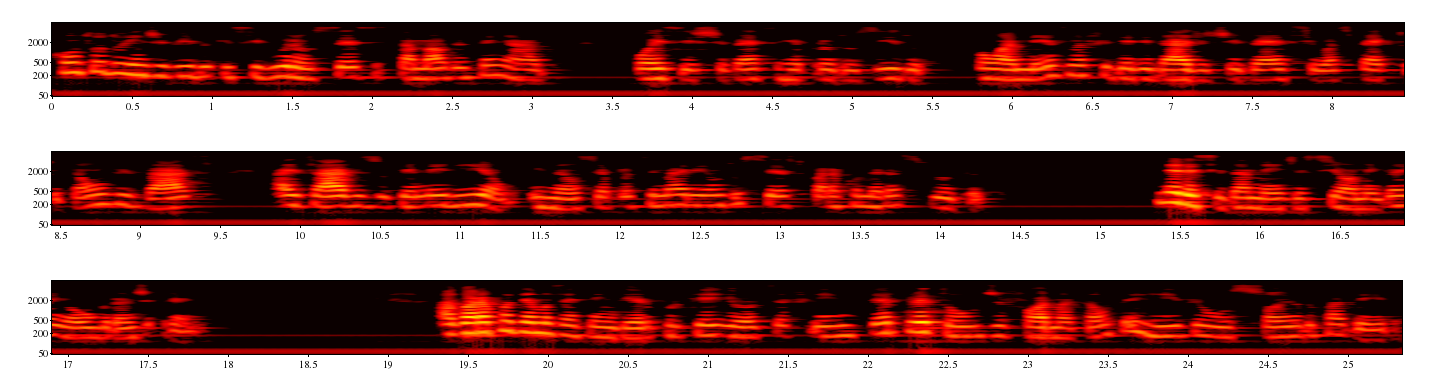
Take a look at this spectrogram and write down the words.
Contudo, o indivíduo que segura o cesto está mal desenhado, pois se estivesse reproduzido com a mesma fidelidade tivesse o aspecto tão vivaz, as aves o temeriam e não se aproximariam do cesto para comer as frutas. Merecidamente esse homem ganhou o grande prêmio. Agora podemos entender por que Yosef interpretou de forma tão terrível o sonho do padeiro.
